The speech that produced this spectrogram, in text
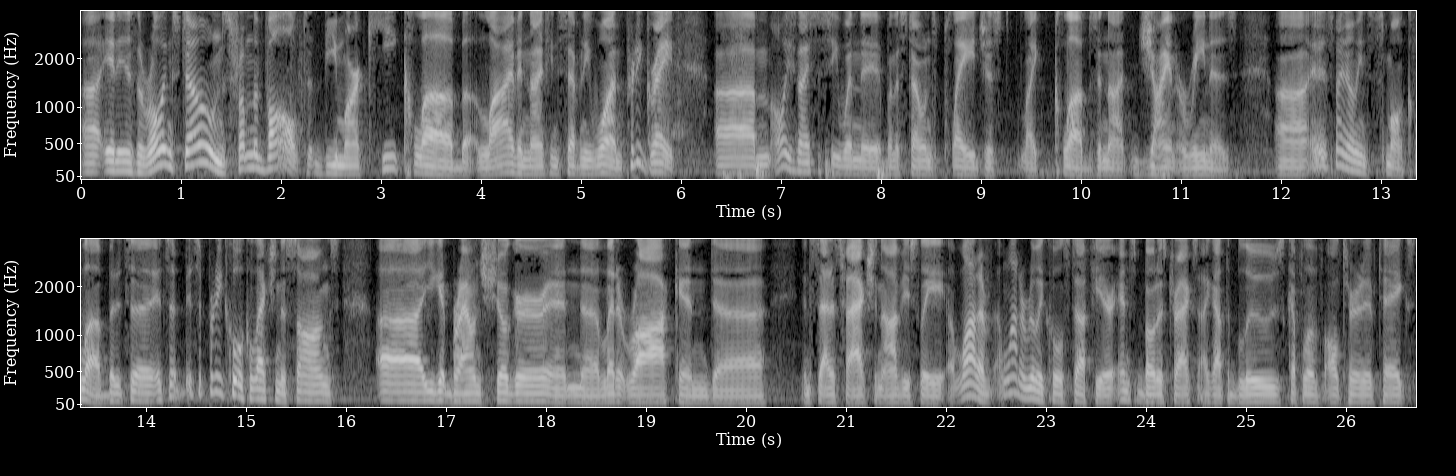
Uh, it is the Rolling Stones from the Vault, the Marquee Club, live in 1971. Pretty great. Um, always nice to see when the when the Stones play just like clubs and not giant arenas. Uh, and it's by no means a small club, but it's a it's a it's a pretty cool collection of songs. Uh, you get Brown Sugar and uh, Let It Rock and uh, and Satisfaction. Obviously, a lot of a lot of really cool stuff here, and some bonus tracks. I got the blues, a couple of alternative takes.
